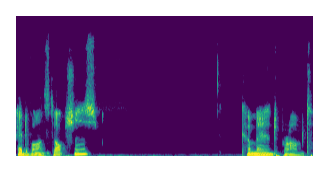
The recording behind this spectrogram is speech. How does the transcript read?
Advanced Options, Command Prompt.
